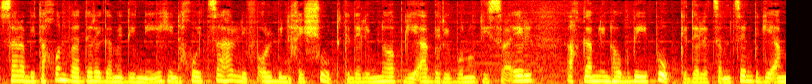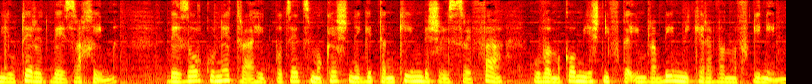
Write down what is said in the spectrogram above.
שר הביטחון והדרג המדיני הנחו את צה"ל לפעול בנחישות כדי למנוע פגיעה בריבונות ישראל, אך גם לנהוג באיפוק כדי לצמצם פגיעה מיותרת באזרחים. באזור קונטרה התפוצץ מוקש נגד טנקים בשל שרפה, ובמקום יש נפגעים רבים מקרב המפגינים.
